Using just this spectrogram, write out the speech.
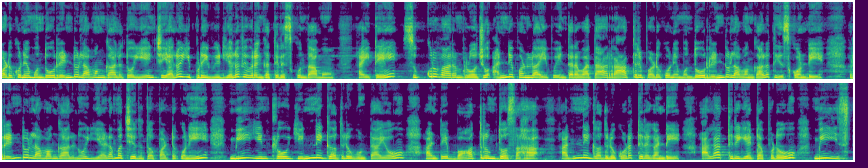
పడుకునే ముందు రెండు లవంగాలతో ఏం చేయాలో ఇప్పుడు ఈ వీడియోలో వివరంగా తెలుసుకుందాము. అయితే శుక్రవారం రోజు అన్ని పనులు అయిపోయిన తర్వాత రాత్రి పడుకునే ముందు రెండు లవంగాలు తీసుకోండి. రెండు లవంగాలను ఎడమ చేతితో పట్టుకొని మీ ఇంట్లో ఎన్ని గదులు ఉంటాయో అంటే బాత్రూమ్తో సహా అన్ని గదులు కూడా తిరగండి. అలా తిరిగేటప్పుడు మీ ఇష్ట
